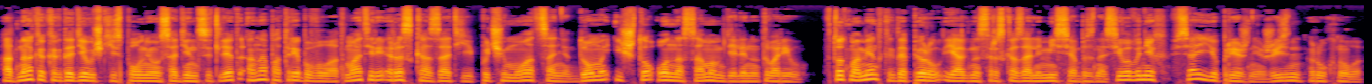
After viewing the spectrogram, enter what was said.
Однако, когда девочке исполнилось 11 лет, она потребовала от матери рассказать ей, почему отца нет дома и что он на самом деле натворил. В тот момент, когда Перл и Агнес рассказали Мисси об изнасилованиях, вся ее прежняя жизнь рухнула.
